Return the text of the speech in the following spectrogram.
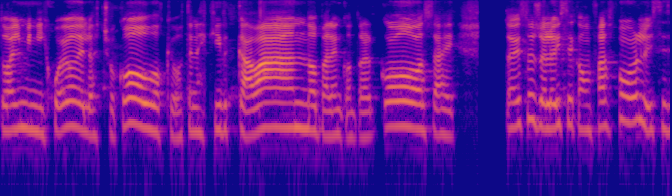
todo el minijuego de los chocobos, que vos tenés que ir cavando para encontrar cosas. Y todo eso yo lo hice con fast forward, lo hice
